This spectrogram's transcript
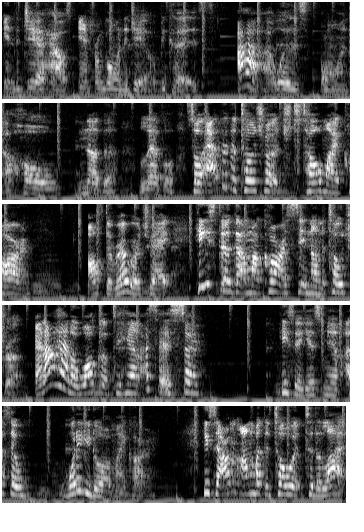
in the jailhouse and from going to jail because I was on a whole nother level. So after the tow truck towed my car off the railroad track, he still got my car sitting on the tow truck. And I had to walk up to him. I said, sir. He said, yes ma'am. I said, what are you doing with my car? He said, I'm, I'm about to tow it to the lot.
